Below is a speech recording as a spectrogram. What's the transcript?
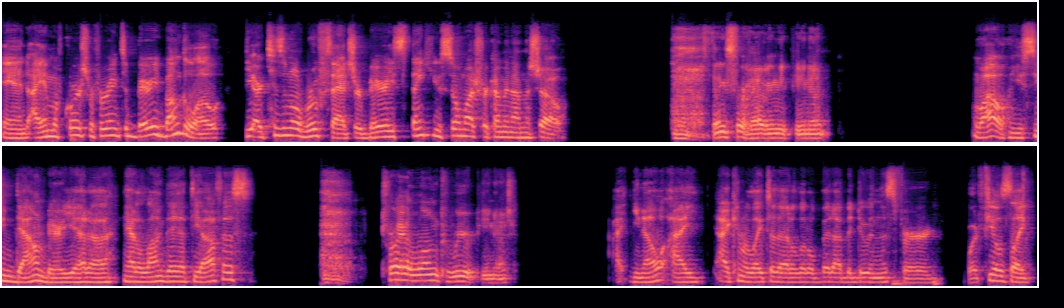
And I am, of course, referring to Barry Bungalow, the artisanal roof thatcher. Barry, thank you so much for coming on the show. Thanks for having me, Peanut. Wow, you seem down, Barry. You had a you had a long day at the office. Try a long career, Peanut. I, you know, I I can relate to that a little bit. I've been doing this for what feels like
